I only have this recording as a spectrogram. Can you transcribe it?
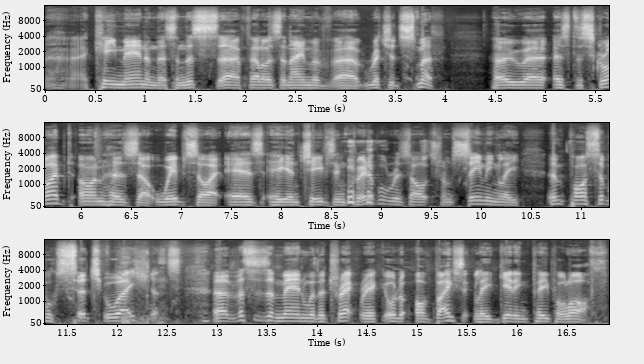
uh, key man in this, and this uh, fellow is the name of uh, Richard Smith, who uh, is described on his uh, website as he achieves incredible results from seemingly impossible situations. this is a man with a track record of basically getting people off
